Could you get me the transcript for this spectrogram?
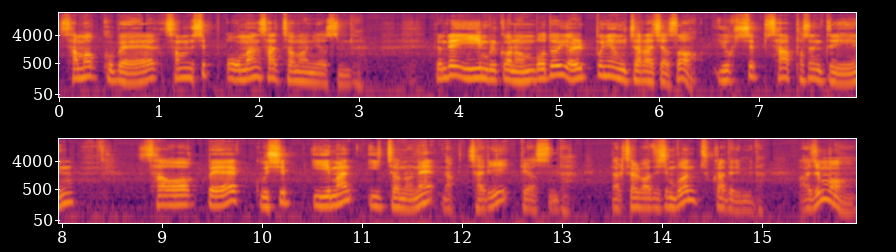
3억 935만 4천 원이었습니다. 근데 이 물건은 모두 10분이 응찰하셔서 64%인 4억 192만 2천 원에 낙찰이 되었습니다. 낙찰 받으신 분 축하드립니다. 아주 뭐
